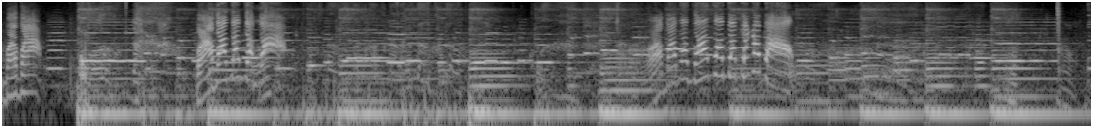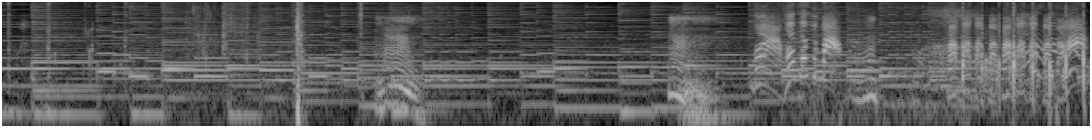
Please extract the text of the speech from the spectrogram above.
바다다 바다다다다 바다다다다다다 음. 음. 와, 바다다다. 바다다다다다다.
